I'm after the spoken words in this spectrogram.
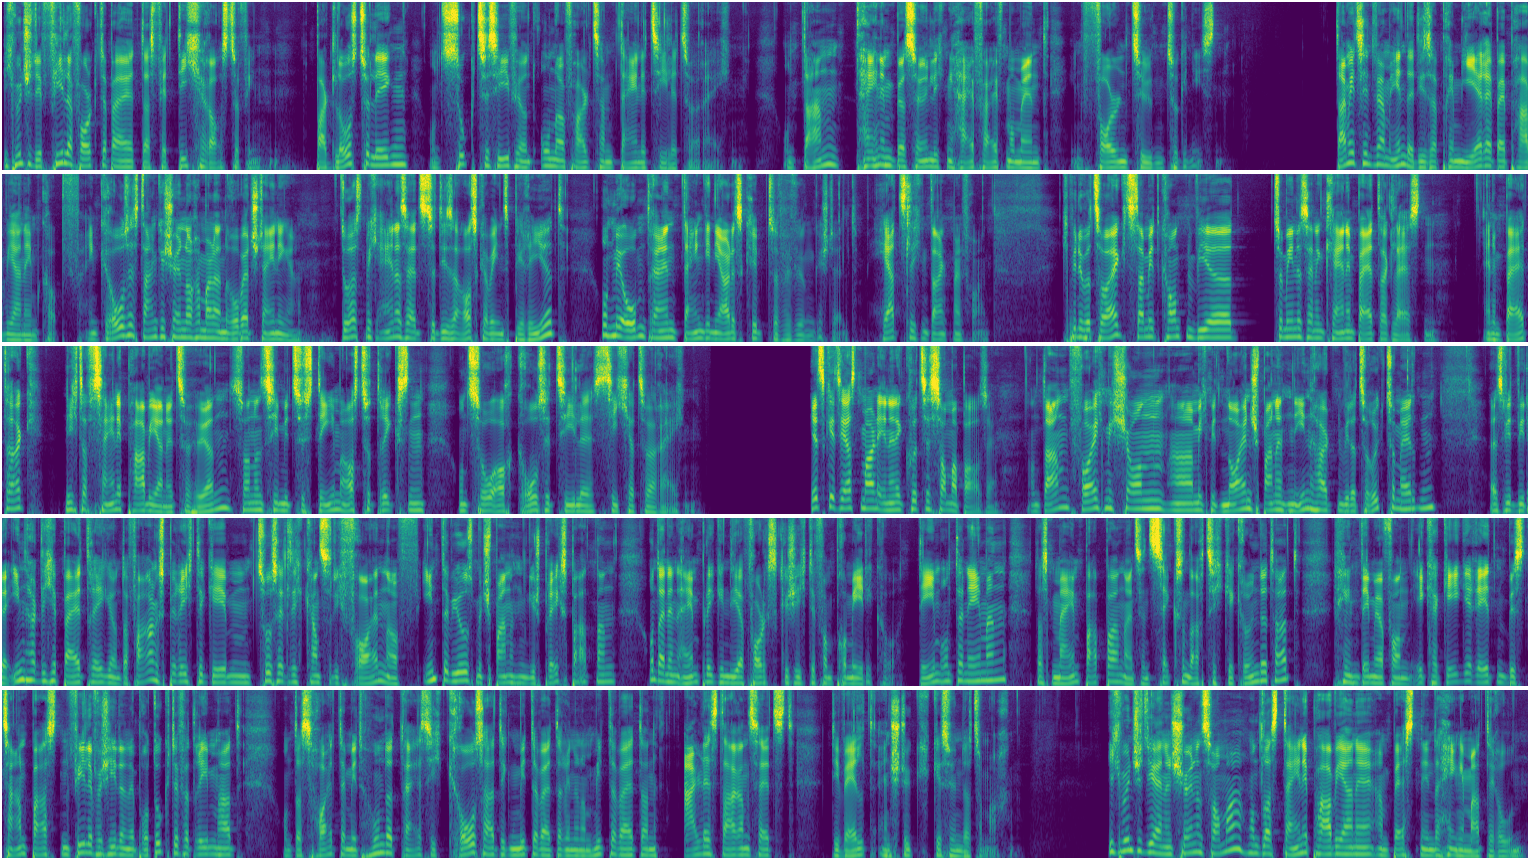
Ich wünsche dir viel Erfolg dabei, das für dich herauszufinden, bald loszulegen und sukzessive und unaufhaltsam deine Ziele zu erreichen und dann deinen persönlichen High-Five-Moment in vollen Zügen zu genießen. Damit sind wir am Ende dieser Premiere bei Paviane im Kopf. Ein großes Dankeschön noch einmal an Robert Steininger. Du hast mich einerseits zu dieser Ausgabe inspiriert und mir obendrein dein geniales Skript zur Verfügung gestellt. Herzlichen Dank, mein Freund. Ich bin überzeugt, damit konnten wir zumindest einen kleinen Beitrag leisten. Einen Beitrag, nicht auf seine Paviane zu hören, sondern sie mit System auszutricksen und so auch große Ziele sicher zu erreichen. Jetzt geht es erstmal in eine kurze Sommerpause. Und dann freue ich mich schon, äh, mich mit neuen spannenden Inhalten wieder zurückzumelden. Es wird wieder inhaltliche Beiträge und Erfahrungsberichte geben. Zusätzlich kannst du dich freuen auf Interviews mit spannenden Gesprächspartnern und einen Einblick in die Erfolgsgeschichte von Promedico, dem Unternehmen, das mein Papa 1986 gegründet hat, in dem er von EKG-Geräten bis Zahnpasten viele verschiedene Produkte vertrieben hat und das heute mit 130 großartigen Mitarbeiterinnen und Mitarbeitern alles daran setzt, die Welt ein Stück gesünder zu machen. Ich wünsche dir einen schönen Sommer und lass deine Paviane am besten in der Hängematte ruhen.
